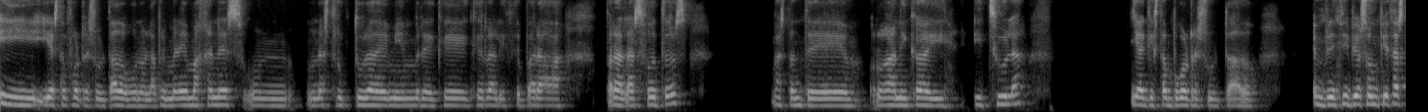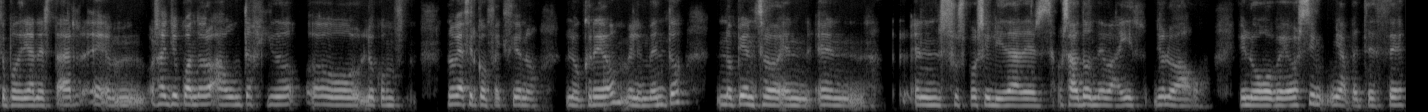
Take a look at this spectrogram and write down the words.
y, esto fue el resultado. Bueno, la primera imagen es una estructura de mimbre que, que realicé para, para, las fotos, bastante orgánica y, chula. Y aquí está un poco el resultado. En principio son piezas que podrían estar, em, o sea, yo cuando hago un tejido, o lo no voy a decir confecciono, lo creo, me lo invento, no pienso en, en, en, sus posibilidades, o sea, dónde va a ir, yo lo hago. Y luego veo si me apetece,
